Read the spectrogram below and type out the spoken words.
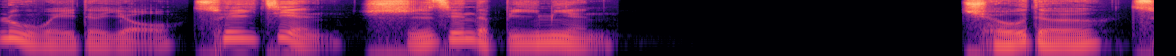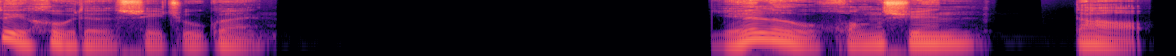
入围的有崔健《时间的 B 面》，裘德《最后的水族馆》，Yellow 黄轩到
